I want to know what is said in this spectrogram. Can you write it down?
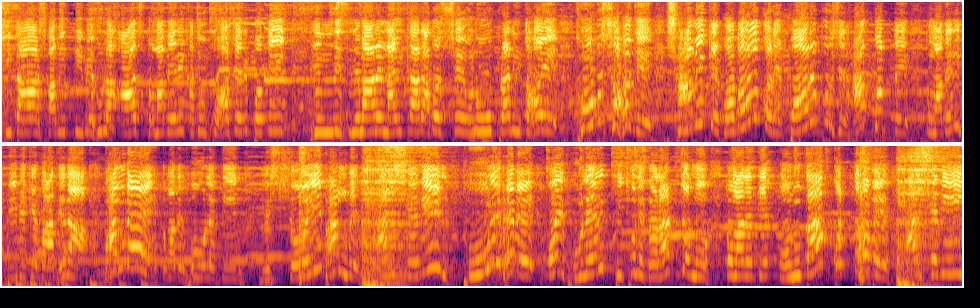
সীতা, সাবিত্রী, বেহুলা, আজ তোমাদের কাছে উপহাসের প্রতীক। হিন্দি সিনেমার নায়িকার আদর্শে অনুপ্রাণিত হয়ে খুব সহজে স্বামীকে বদল করে পরপুরুষের হাত ধরতে তোমাদের বিবেকে বাঁধে না। ভাঙবে, তোমাদের ভুল একদিন নিশ্চয়ই ভাঙবে। আর সেদিন ভুল ভেবে ওই ভুলের পিছনে বেড়ার জন্য তোমাদেরকে অনুতাপ করতে হবে। আর সেদিন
